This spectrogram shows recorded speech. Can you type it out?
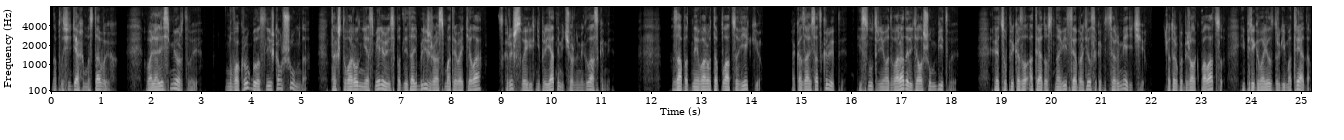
на площадях и мостовых, валялись мертвые, но вокруг было слишком шумно, так что вороны не осмеливались подлетать ближе, рассматривая тела с крыш своих неприятными черными глазками. Западные ворота Плацо Векью оказались открыты, и с внутреннего двора долетел шум битвы. Эцу приказал отряду остановиться и обратился к офицеру Медичи, который побежал к палацу и переговорил с другим отрядом.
